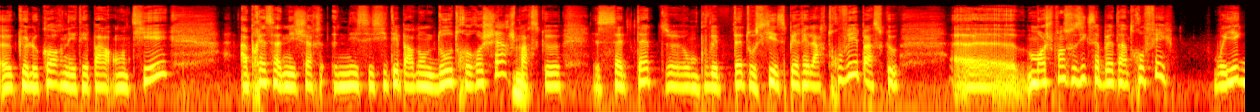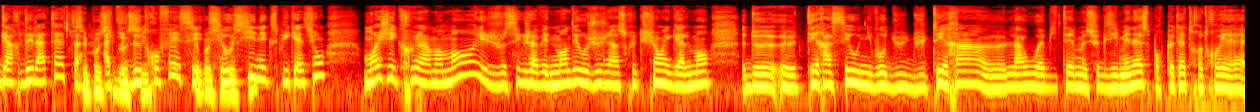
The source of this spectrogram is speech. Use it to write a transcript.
euh, que le corps n'était pas entier. Après, ça nécessitait pardon d'autres recherches mmh. parce que cette tête, euh, on pouvait peut-être aussi espérer la retrouver parce que euh, moi, je pense aussi que ça peut être un trophée. Vous voyez, garder la tête à titre aussi. de trophée, c'est aussi, aussi une explication. Moi, j'ai cru à un moment, et je sais que j'avais demandé au juge d'instruction également de euh, terrasser au niveau du, du terrain euh, là où habitait Monsieur Ximénez pour peut-être retrouver la,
